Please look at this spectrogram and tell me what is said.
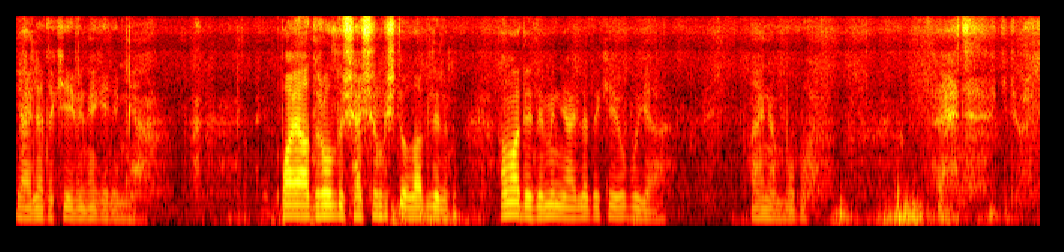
yayladaki evine geleyim ya. Bayağıdır oldu şaşırmış da olabilirim. Ama dedemin yayladaki evi bu ya. Aynen bu bu. Evet gidiyoruz.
